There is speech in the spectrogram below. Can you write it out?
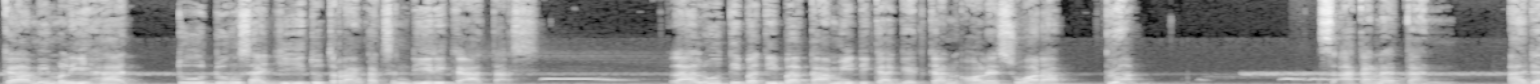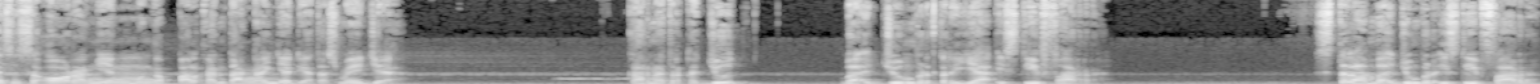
kami melihat tudung saji itu terangkat sendiri ke atas. Lalu tiba-tiba kami dikagetkan oleh suara brak. Seakan-akan ada seseorang yang mengepalkan tangannya di atas meja. Karena terkejut, Mbak Jum berteriak istighfar. Setelah Mbak Jum beristighfar,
